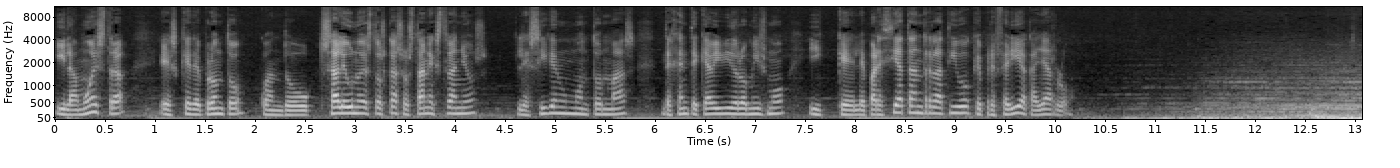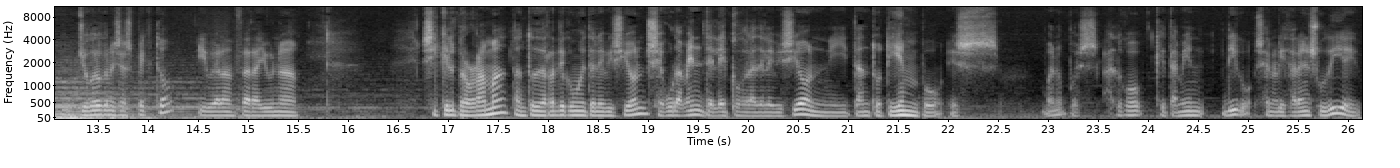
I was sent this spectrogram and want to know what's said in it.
y la muestra es que de pronto, cuando sale uno de estos casos tan extraños, le siguen un montón más de gente que ha vivido lo mismo y que le parecía tan relativo que prefería callarlo. Yo creo que en ese aspecto, y voy a lanzar ahí una... Sí que el programa, tanto de radio como de televisión, seguramente el eco de la televisión y tanto tiempo es, bueno, pues algo que también digo, se analizará en su día y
